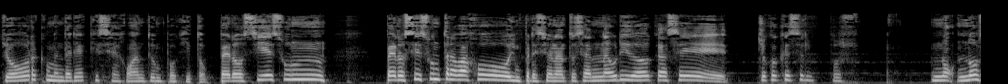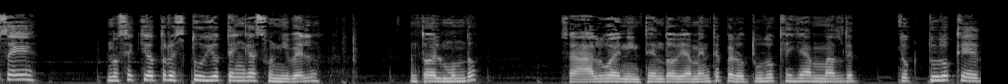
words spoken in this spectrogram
yo recomendaría que se aguante un poquito. Pero si es un, pero sí es un trabajo impresionante. O sea, Naughty Dog hace, yo creo que es el, pues, no, no sé, no sé qué otro estudio tenga su nivel en todo el mundo. O sea, algo de Nintendo obviamente, pero dudo que haya más de, dudo que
